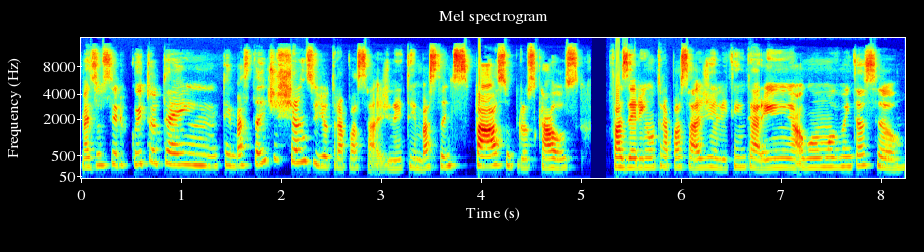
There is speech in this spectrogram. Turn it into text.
mas o circuito tem, tem bastante chance de ultrapassagem, né? Tem bastante espaço para os carros fazerem ultrapassagem ali, tentarem alguma movimentação.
